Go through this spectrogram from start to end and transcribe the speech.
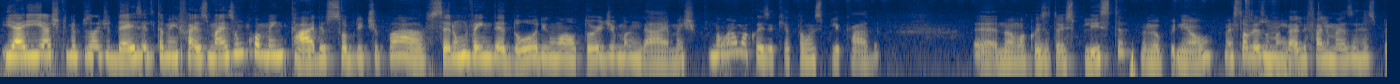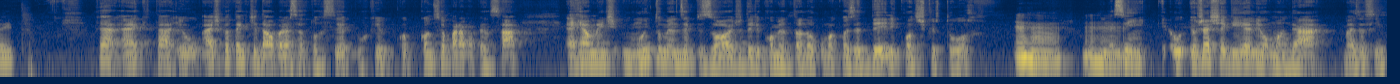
E aí, acho que no episódio 10 ele também faz mais um comentário sobre, tipo, ah, ser um vendedor e um autor de mangá. Mas, tipo, não é uma coisa que é tão explicada. É, não é uma coisa tão explícita, na minha opinião. Mas talvez no Uhum. mangá ele fale mais a respeito. Cara, é que tá. Eu acho que eu tenho que te dar o braço a torcer, porque qu- quando você parar pra pensar, é realmente muito menos episódio dele comentando alguma coisa dele quanto escritor. Uhum, uhum. E assim, eu, eu já cheguei a ler o mangá, mas assim,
